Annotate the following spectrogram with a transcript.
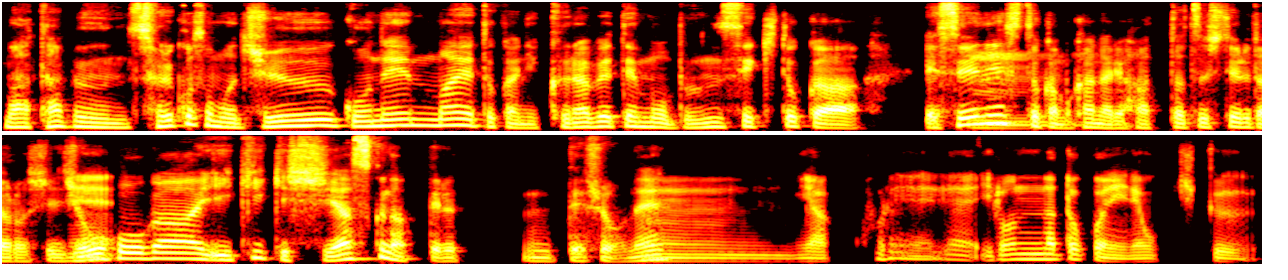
まあ多分、それこそもう15年前とかに比べても分析とか、SNS とかもかなり発達してるだろうし、情報が行き来しやすくなってるんでしょううね。ん。いや、これ、いろんなとこにね、大きく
